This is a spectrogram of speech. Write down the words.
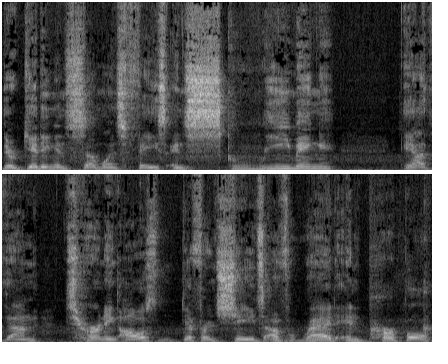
they're getting in someone's face and screaming at them, turning all different shades of red and purple.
